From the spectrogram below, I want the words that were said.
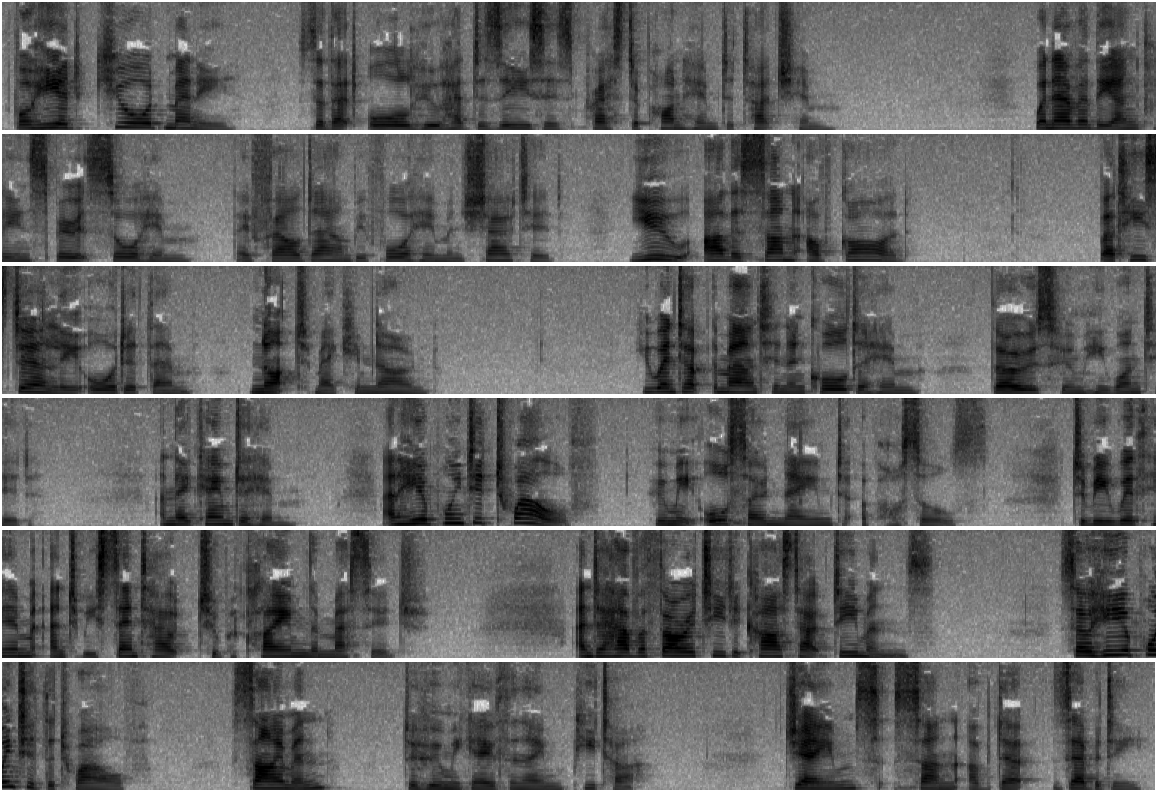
For he had cured many, so that all who had diseases pressed upon him to touch him. Whenever the unclean spirits saw him, they fell down before him and shouted, You are the Son of God. But he sternly ordered them not to make him known. He went up the mountain and called to him those whom he wanted. And they came to him. And he appointed twelve, whom he also named apostles, to be with him and to be sent out to proclaim the message, and to have authority to cast out demons. So he appointed the twelve Simon, to whom he gave the name Peter, James, son of De- Zebedee,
